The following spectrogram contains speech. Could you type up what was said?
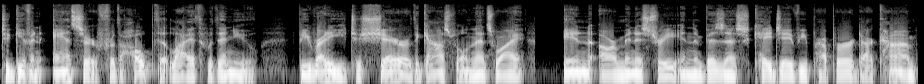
to give an answer for the hope that lieth within you. Be ready to share the gospel. And that's why in our ministry, in the business, kjvprepper.com,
